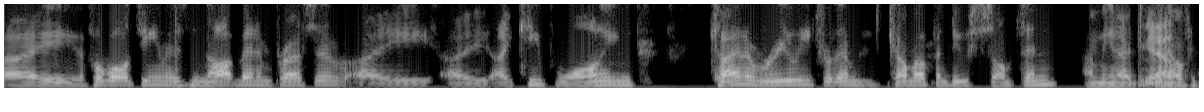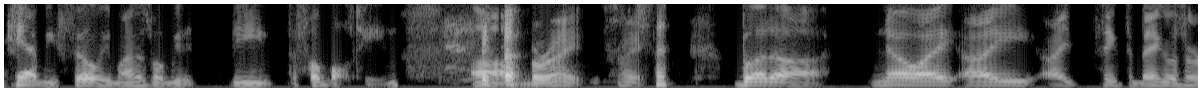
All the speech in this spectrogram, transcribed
I the football team has not been impressive. I I I keep wanting kind of really for them to come up and do something. I mean, I you know if it can't be Philly, might as well be be the football team. Um, right. Right. but uh no, I I I think the Bengals are.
